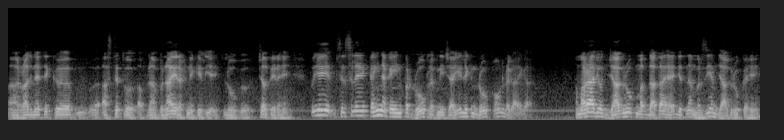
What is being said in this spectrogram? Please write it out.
राजनीतिक अस्तित्व अपना बनाए रखने के लिए लोग चलते रहें। तो ये सिलसिले कहीं ना कहीं इन पर रोक लगनी चाहिए, लेकिन रोक कौन लगाएगा? हमारा जो जागरूक मतदाता है, जितना मर्ज़ी हम जागरूक कहें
